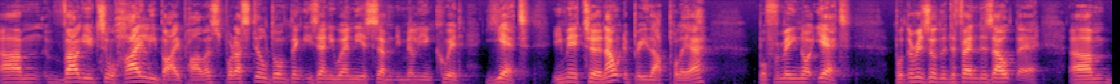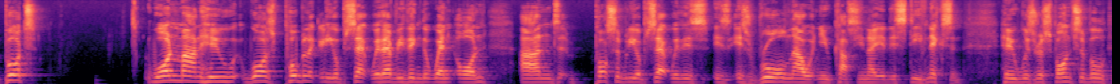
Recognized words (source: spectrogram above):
um, valued so highly by Palace, but I still don't think he's anywhere near 70 million quid yet. He may turn out to be that player, but for me, not yet. But there is other defenders out there. Um, but one man who was publicly upset with everything that went on and possibly upset with his, his, his, role now at Newcastle United is Steve Nickson, who was responsible,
